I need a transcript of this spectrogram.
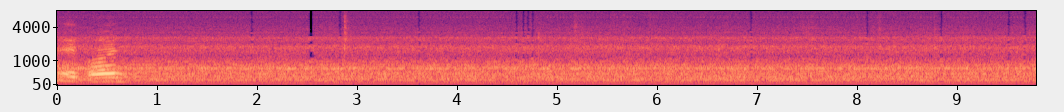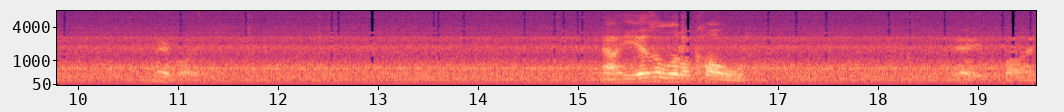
Hey, bud. Hey, buddy. Now, he is a little cold. Hey, bud.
